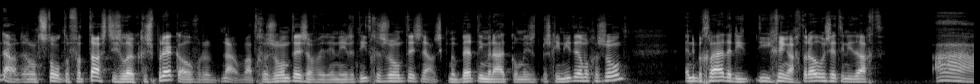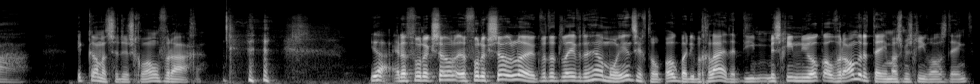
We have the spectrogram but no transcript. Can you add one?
Nou, er ontstond een fantastisch leuk gesprek over nou, wat gezond is of wanneer het niet gezond is. Nou, als ik mijn bed niet meer uitkom, is het misschien niet helemaal gezond. En die begeleider die, die ging achterover zitten en die dacht: Ah, ik kan het ze dus gewoon vragen. ja, en dat vond ik, zo, dat vond ik zo leuk, want dat leverde een heel mooi inzicht op, ook bij die begeleider. Die misschien nu ook over andere thema's misschien wel eens denkt:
